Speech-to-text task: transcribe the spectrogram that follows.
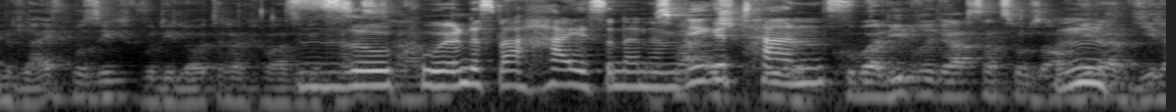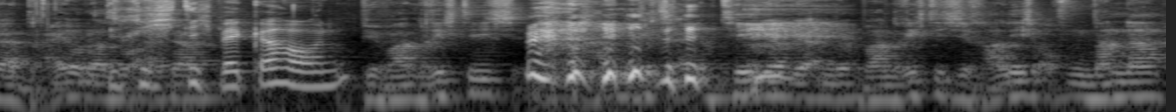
mit Live-Musik, wo die Leute dann quasi So getanzt haben. cool. Und das war heiß. Und dann Das haben wir getanzt. Cool. Cuba Libre gab es dann zum Saufen, jeder, jeder drei oder so. Richtig Alter. weggehauen. Wir waren richtig, wir Teger, wir waren richtig rallig aufeinander,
